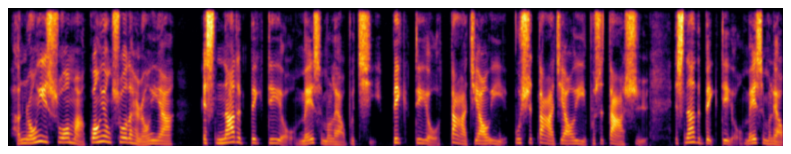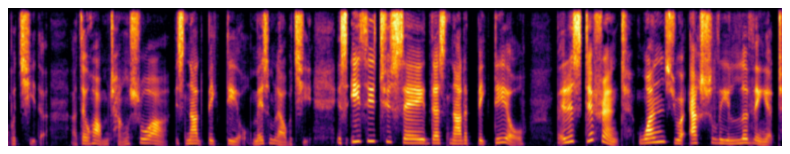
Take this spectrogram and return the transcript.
很容易说嘛，光用说的很容易啊。 It's not a big deal，没什么了不起。Big deal，大交易，不是大交易，不是大事。It's not a big deal，没什么了不起的啊。这个话我们常说啊。It's not a big deal，没什么了不起。It's easy to say that's not a big deal，but it is different once you are actually living it。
